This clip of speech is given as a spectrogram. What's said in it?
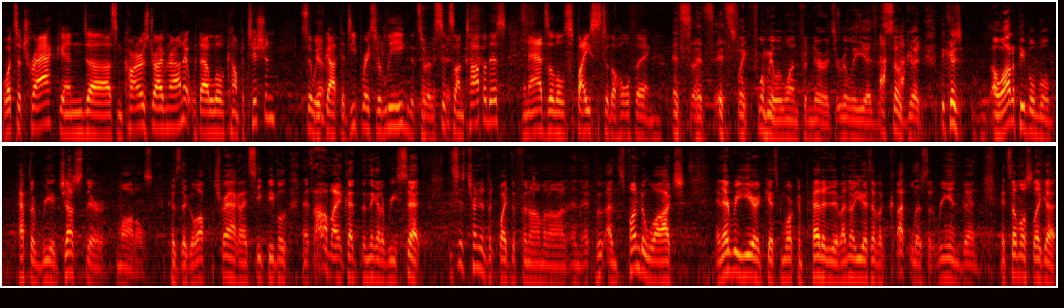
what's a track and uh, some cars driving around it without a little competition? So we've Yep. got the Deep Racer League that sort of sits on top of this and adds a little spice to the whole thing. It's, it's, it's like Formula One for nerds, it really is, it's so good. Because a lot of people will have to readjust their models because they go off the track and I see people, and it's, oh my God, then they got to reset. This has turned into quite the phenomenon and it- it's fun to watch and every year it gets more competitive. I know you guys have a cut list at reInvent. It's almost like a,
